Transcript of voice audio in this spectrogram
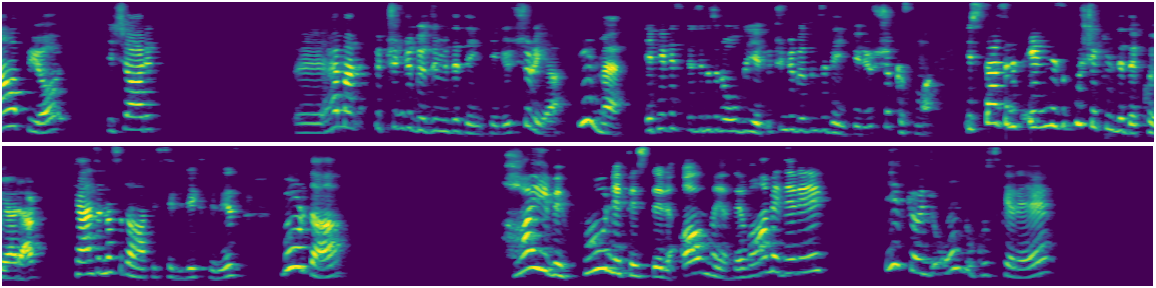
ne yapıyor? İşaret e, hemen üçüncü gözümüze denk geliyor. Şuraya değil mi? Epifiz bezimizin olduğu yer üçüncü gözümüze denk geliyor. Şu kısma. İsterseniz elinizi bu şekilde de koyarak kendinizi nasıl rahat hissedeceksiniz? Burada hay ve hu nefesleri almaya devam ederek ilk önce 19 kere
